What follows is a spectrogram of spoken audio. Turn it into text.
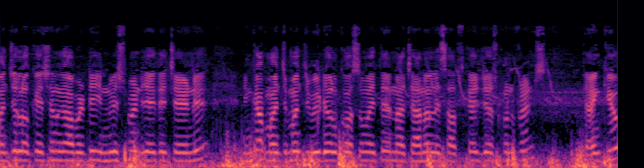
మంచి లొకేషన్ కాబట్టి ఇన్వెస్ట్మెంట్ అయితే చేయండి. ఇంకా మంచి మంచి వీడియోల కోసం అయితే నా ఛానల్ని సబ్స్క్రైబ్ చేసుకోండి ఫ్రెండ్స్. థ్యాంక్ యూ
